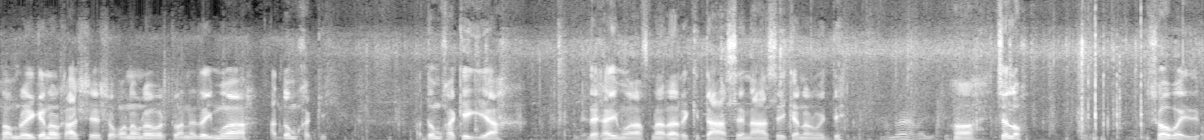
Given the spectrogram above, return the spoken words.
তো আমরা এখানের কাজ শেষ। এখন আমরা বর্তমানে যাইমু আদম খাকি। আদম খাকি গিয়া দেখাইমু আপনারা কিতা আছে না আছে এখানের মধ্যে। হ্যাঁ চলো। সবাই যাব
